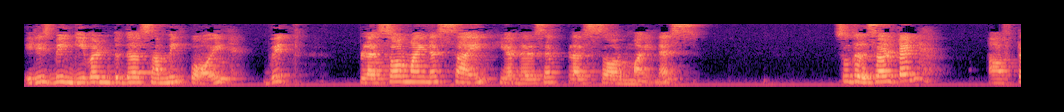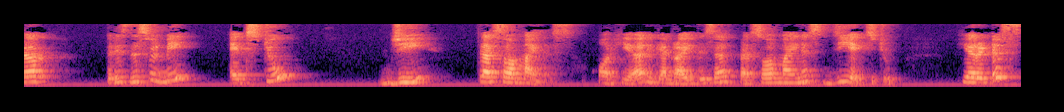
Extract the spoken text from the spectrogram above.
it is being given to the summing point with plus or minus sign. Here there is a plus or minus. So the resultant after there is this will be x2 g plus or minus. Or here you can write this as plus or minus gx2 here it is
